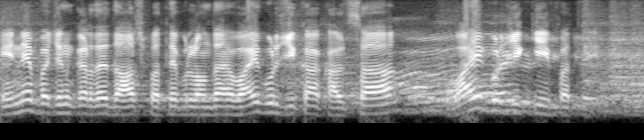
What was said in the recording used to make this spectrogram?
ਇਹਨੇ ਬਚਨ ਕਰਦਾ ਦਾਸ ਫਤਿਹ ਬੁਲਾਉਂਦਾ ਹੈ। ਵਾਹਿਗੁਰੂ ਜੀ ਕਾ ਖਾਲਸਾ, ਵਾਹਿਗੁਰੂ ਜੀ ਕੀ ਫਤਿਹ।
